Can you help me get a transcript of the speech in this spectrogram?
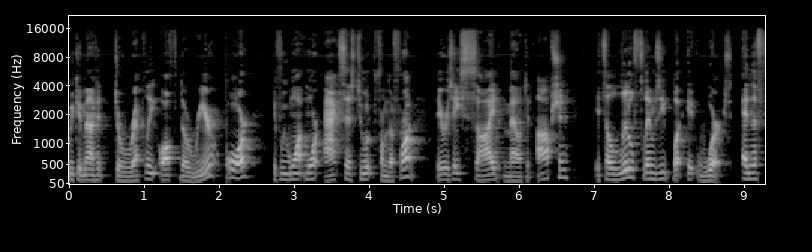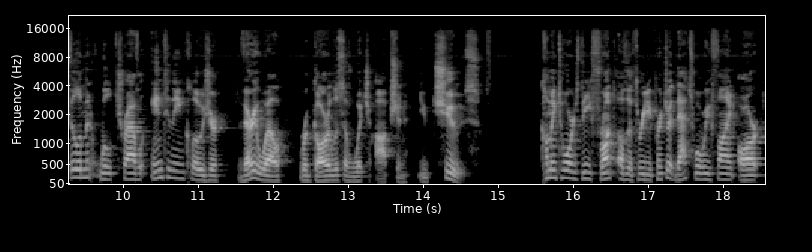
We can mount it directly off the rear, or if we want more access to it from the front, there is a side mounted option. It's a little flimsy, but it works. And the filament will travel into the enclosure very well, regardless of which option you choose. Coming towards the front of the 3D printer, that's where we find our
